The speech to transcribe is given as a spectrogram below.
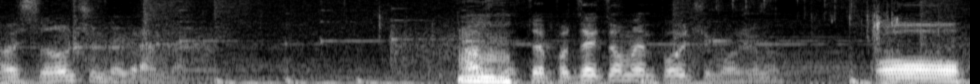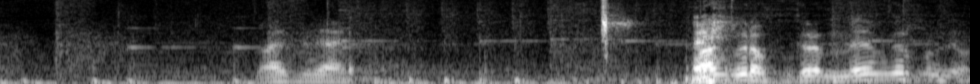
Ой, ще се научим да играем, бе. Аз, той път дай мен повече може, но. О. Ай, извиняй. Пак в гръб, гръб, не гръб ме взема.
